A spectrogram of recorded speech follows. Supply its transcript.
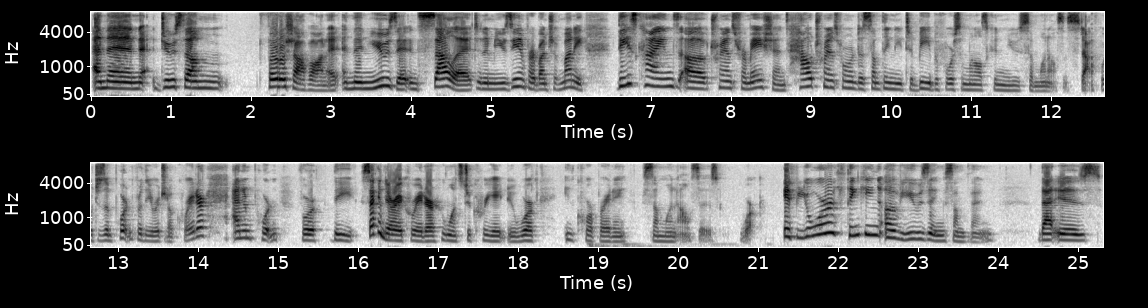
and then do some Photoshop on it and then use it and sell it in a museum for a bunch of money. These kinds of transformations, how transformative does something need to be before someone else can use someone else's stuff, which is important for the original creator and important for the secondary creator who wants to create new work incorporating someone else's work. If you're thinking of using something that is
